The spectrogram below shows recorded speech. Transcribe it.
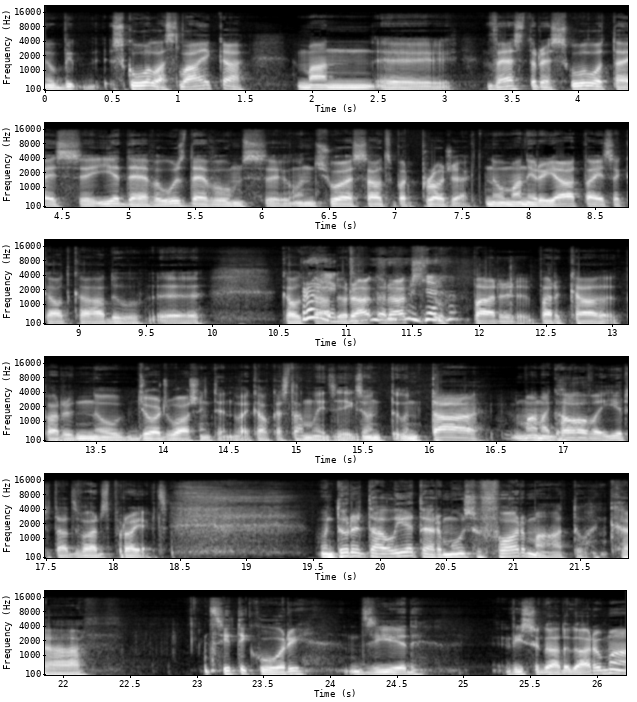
nu, skolas laikā man e, vēstures skolotājs iedēva uzdevums, un šo sauc par projektu. Nu, man ir jātaisa kaut kādu. E, kaut Projektu. kādu ra rakstu par, par, kā, par nu, George Washington vai kaut kas tamlīdzīgs. Un, un tā mana galva ir tāds vārds projekts. Un tur ir tā lieta ar mūsu formātu, ka citi kuri dzied visu gadu garumā,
